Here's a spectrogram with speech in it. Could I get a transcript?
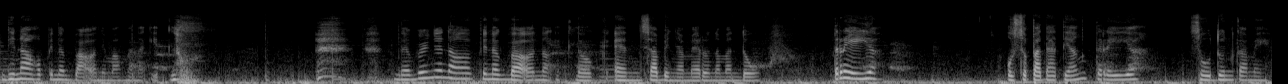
hindi na ako pinagbaon ni mama ng itlog. Never niya na pinagbaon ng itlog. And sabi niya, meron naman daw tray. Uso pa dati ang tray. So, dun kami.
